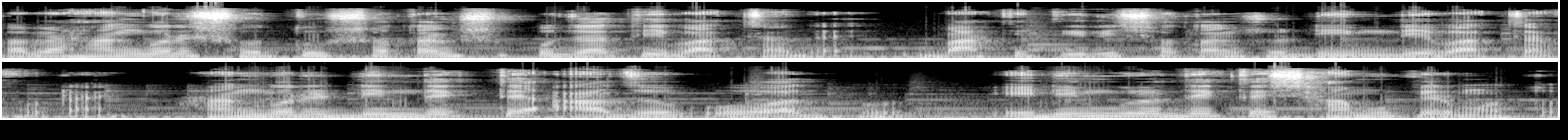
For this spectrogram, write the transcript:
তবে হাঙ্গরের সত্তর শতাংশ প্রজাতি বাচ্চা দেয়, বাকি তিরিশ শতাংশ ডিম দিয়ে বাচ্চা ফোটায়। হাঙ্গরের ডিম দেখতে আজব ও অদ্ভুত। এই ডিমগুলো দেখতে শামুকের মতো,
